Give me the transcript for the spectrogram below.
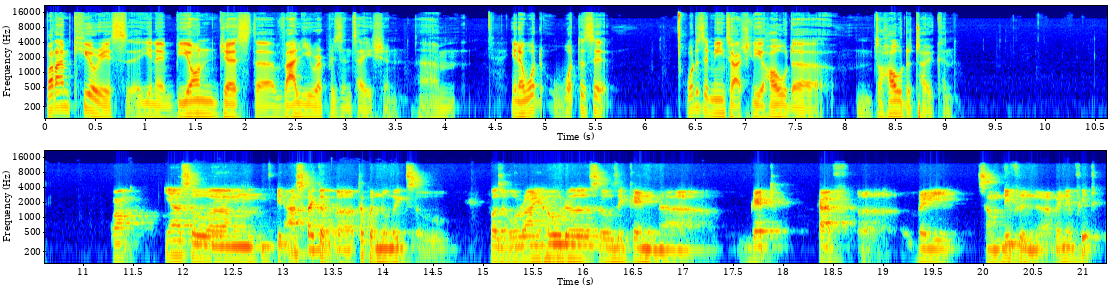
but I'm curious, uh, you know, beyond just uh, value representation, um, you know, what what does it what does it mean to actually hold a to hold a token? Well, yeah. So um, in aspect of uh, tokenomics, so for the ORAI holder, so they can uh, get have uh, very some different uh, benefit.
